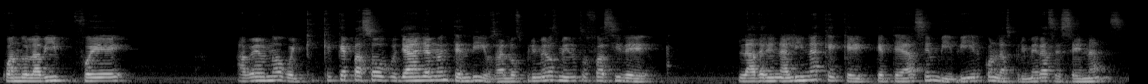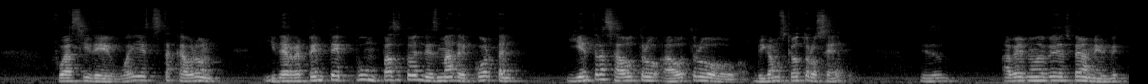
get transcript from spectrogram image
cuando la vi fue a ver, no, güey, ¿qué, ¿qué, pasó? Ya, ya no entendí. O sea, los primeros minutos fue así de la adrenalina que, que, te hacen vivir con las primeras escenas. Fue así de, güey, esto está cabrón. Y de repente, pum, pasa todo el desmadre, cortan. Y entras a otro, a otro, digamos que otro set. Dices, a ver, no, a ver, espérame,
